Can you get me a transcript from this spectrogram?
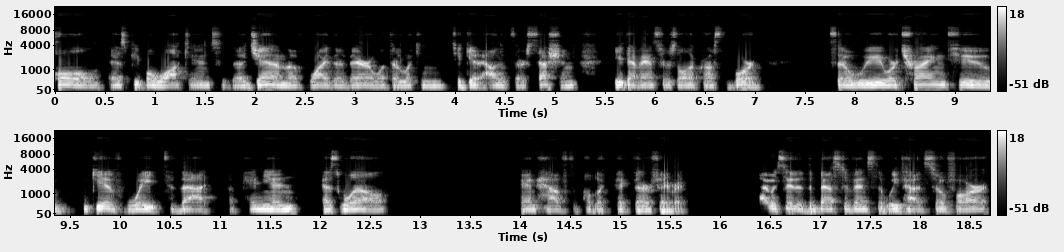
poll as people walk into the gym of why they're there and what they're looking to get out of their session, you'd have answers all across the board. So we were trying to give weight to that opinion as well and have the public pick their favorite. I would say that the best events that we've had so far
